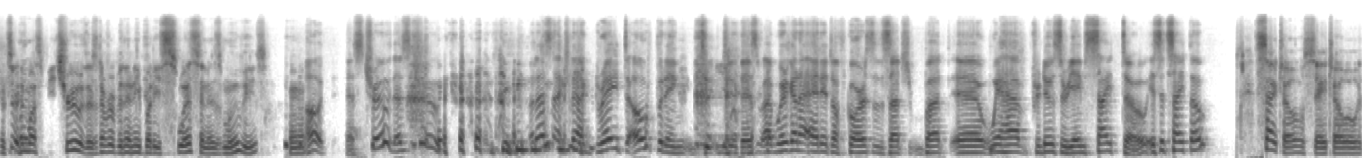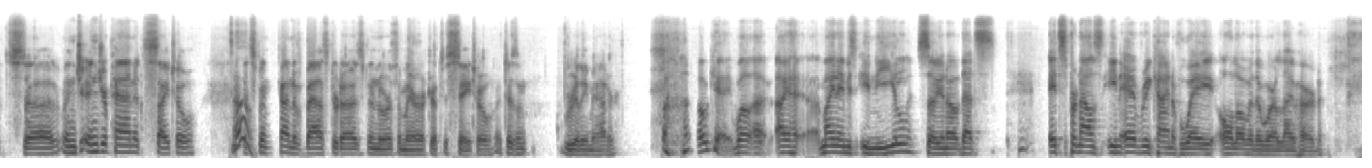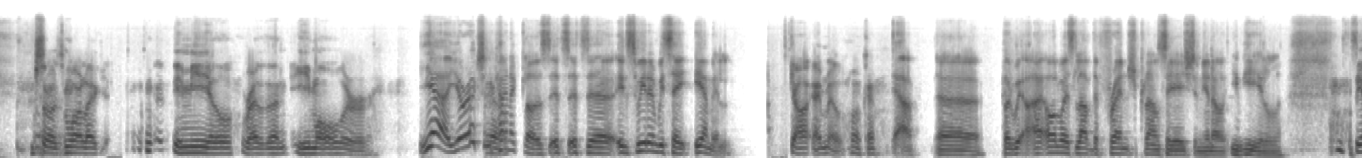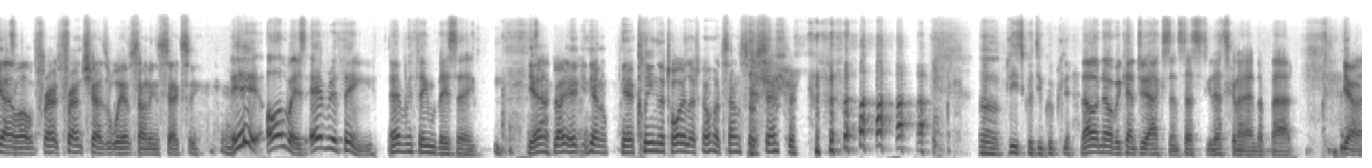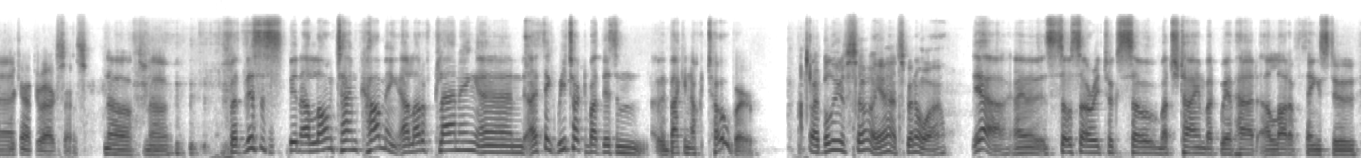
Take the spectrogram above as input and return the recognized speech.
It's, it must be true. There's never been anybody Swiss in his movies. Yeah. Oh, that's true. That's true. but that's actually a great opening to, to this. Uh, We're gonna edit, of course, and such. But uh, we have producer James Saito. Is it Saito? Saito, Saito. It's uh, in, in Japan. It's Saito. Oh, It's been kind of bastardized in North America to Sato. It doesn't really matter. okay. Well, uh, I my name is Emil, so you know that's it's pronounced in every kind of way all over the world. I've heard. So it's more like Emil rather than Emil or Yeah, you're actually Yeah. kind of close. It's it's uh, in Sweden we say Emil. yeah, Emil. Okay. Yeah. Uh, but we, I always love the French pronunciation, you know, Emil. Yeah, well, Fr- French has a way of sounding sexy. Eh, always, everything, everything they say. Yeah, I- you know, yeah, clean the toilet. Oh, it sounds so sexy. Oh, please, could you? Please? No, no, we can't do accents. That's that's gonna end up bad. Yeah, Uh, we can't do accents. No, no. but this has been a long time coming. A lot of planning, and I think we talked about this in back in October. I believe so. Yeah, it's been a while. Yeah, I'm so sorry it took so much time, but we've had a lot of things to,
